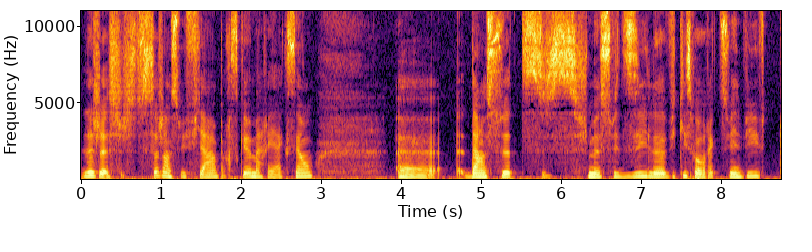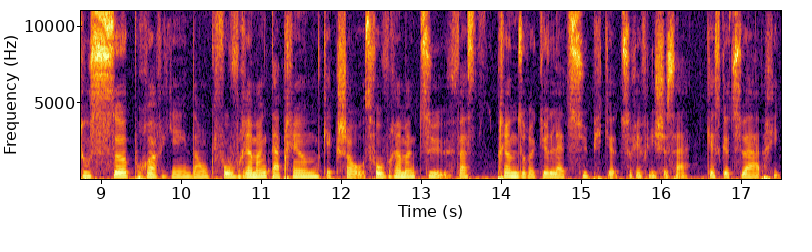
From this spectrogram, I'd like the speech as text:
là, je, ça, j'en suis fière parce que ma réaction, euh, d'ensuite, je me suis dit, là, Vicky, c'est pas vrai que tu viens vivre tout ça pour rien. Donc, il faut vraiment que tu apprennes quelque chose. Il faut vraiment que tu fasses, prennes du recul là-dessus, puis que tu réfléchisses à qu'est-ce que tu as appris.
